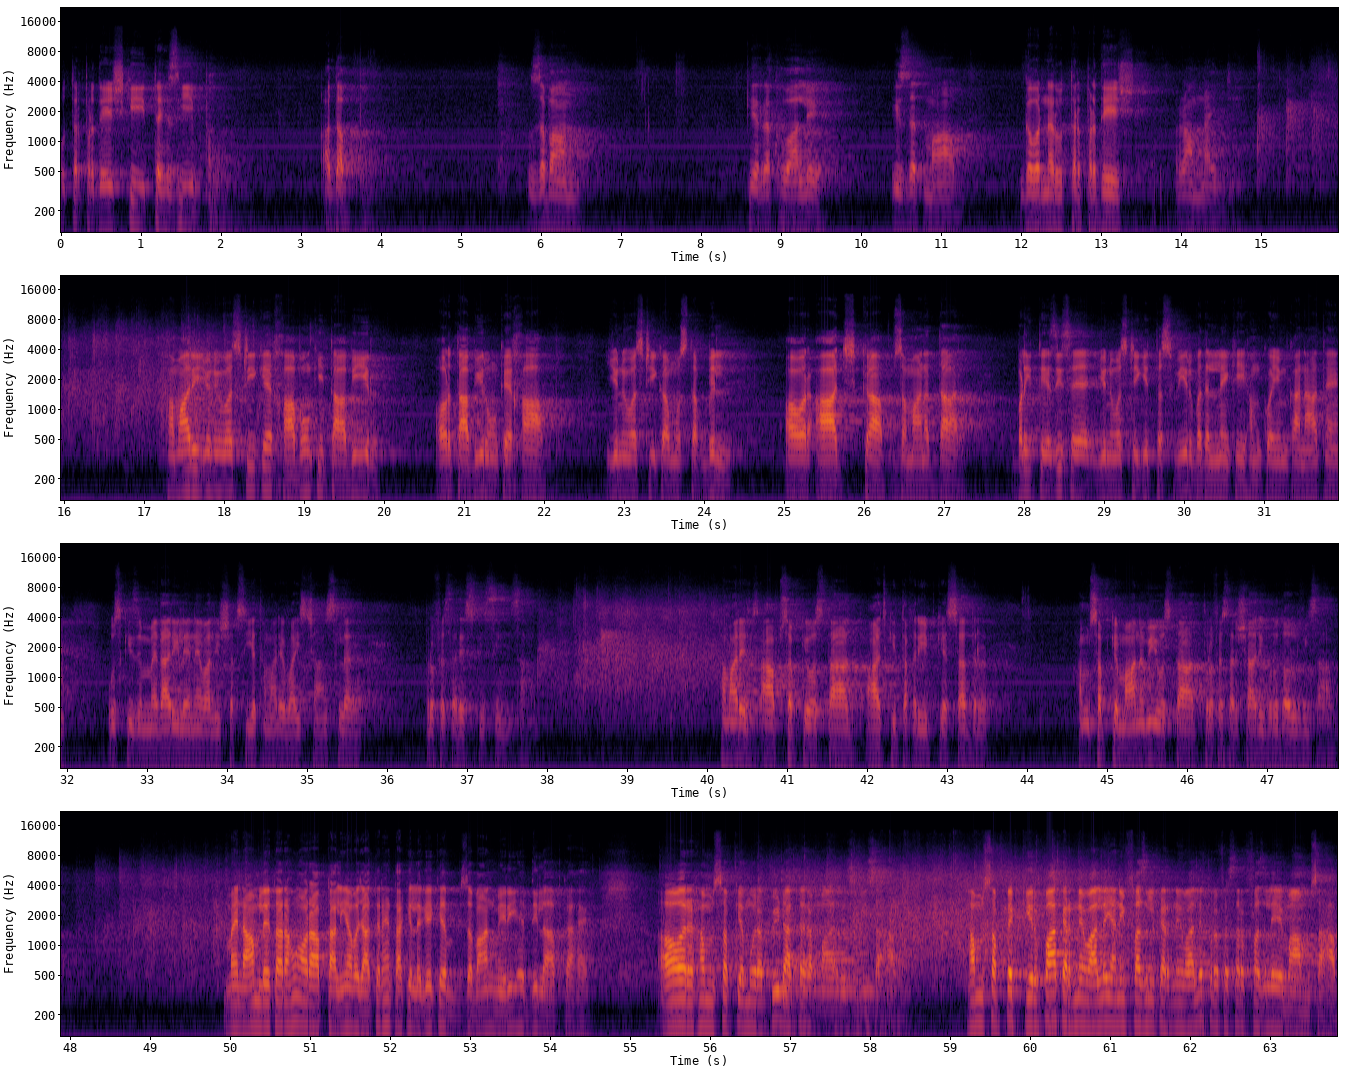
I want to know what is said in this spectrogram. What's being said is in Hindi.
उत्तर प्रदेश की तहजीब, अदब, ज़बान के रखवाले, इज़्ज़त माब गवर्नर उत्तर प्रदेश राम नाइक जी। हमारी यूनिवर्सिटी के ख्वाबों की ताबीर और ताबीरों के ख्वाब, यूनिवर्सिटी का मुस्तबिल और आज का ज़मानतदार बड़ी तेज़ी से यूनिवर्सिटी की तस्वीर बदलने की हमको इम्कान हैं। उसकी ज़िम्मेदारी लेने वाली शख्सियत हमारे vice chancellor, professor S P Singh साहब। हमारे, आप सबके उस्ताद आज की तकरीब के सदर, हम सबके मानवीय उस्ताद प्रोफेसर शारी बुरदौलवी साहब। मैं नाम लेता रहूँ और आप तालियाँ बजाते रहें ताकि लगे कि ज़बान मेरी है, दिल आपका है। और हम सब के मुरबी डॉक्टर अम्मार रिजवी साहब। हम सब पे कृपा करने वाले, यानी फजल करने वाले प्रोफेसर फजल इमाम साहब।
